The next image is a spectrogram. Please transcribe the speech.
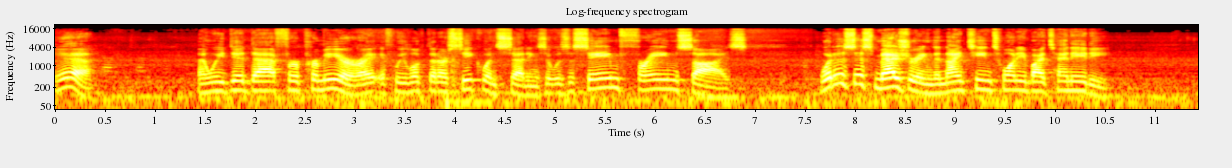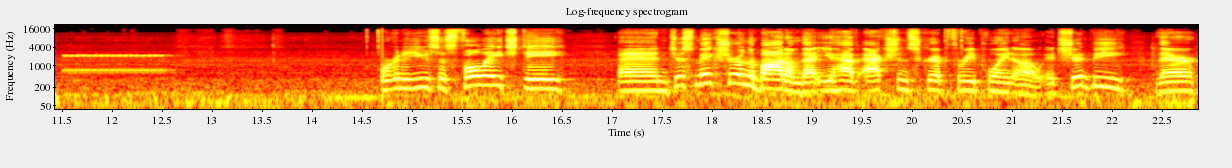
Yeah. And we did that for Premiere, right? If we looked at our sequence settings, it was the same frame size. What is this measuring, the 1920 by 1080? We're going to use this full HD and just make sure on the bottom that you have ActionScript 3.0. It should be there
